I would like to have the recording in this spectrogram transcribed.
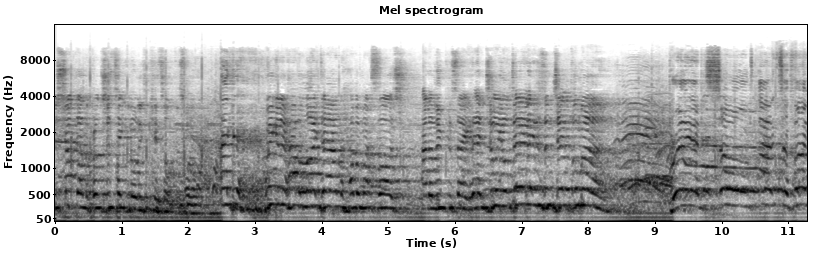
Down the front, just taking all his kit off as well. We're going to have a lie down, have a massage, and a Lucozade. Enjoy your day, ladies and gentlemen. Brilliant. Souled Out to funk.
